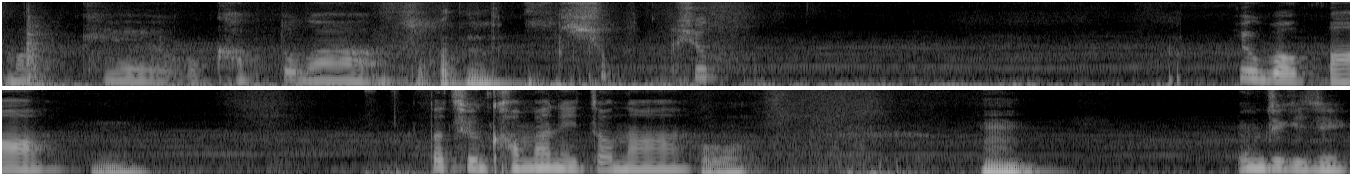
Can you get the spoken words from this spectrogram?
막 이렇게 뭐 각도가 똑같은데. 슉슉. 이거 봐봐. 응. 나 지금 가만히 있잖아. 봐봐. 응. 움직이지?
